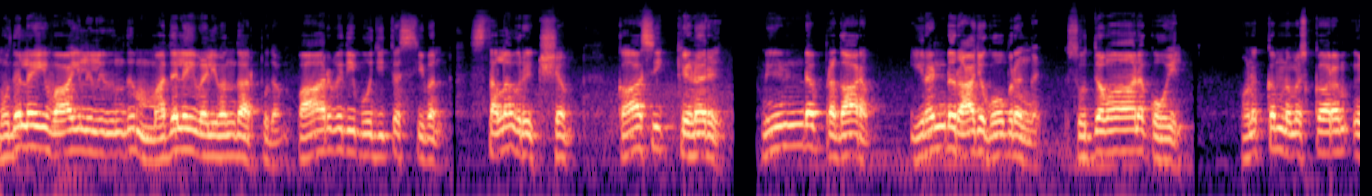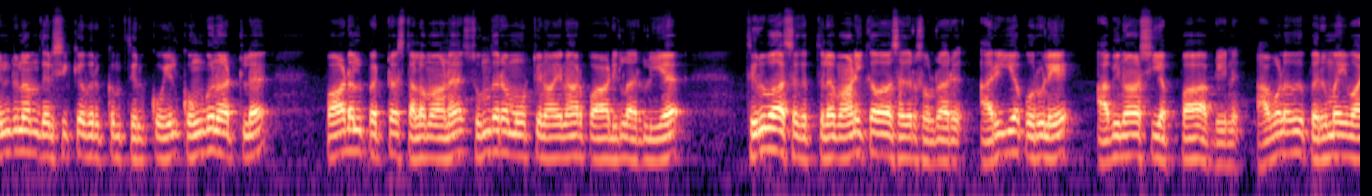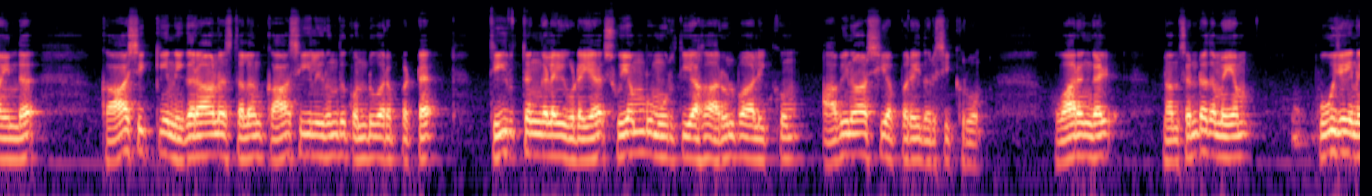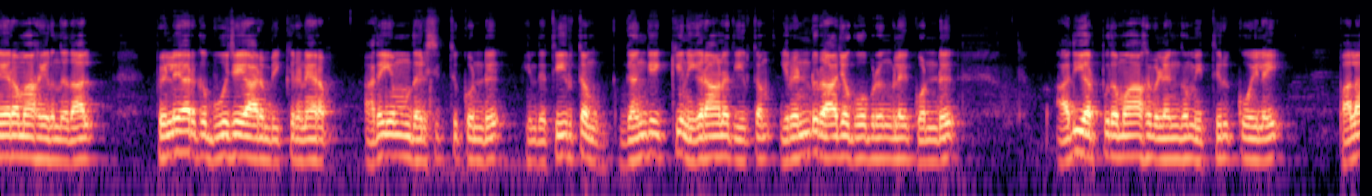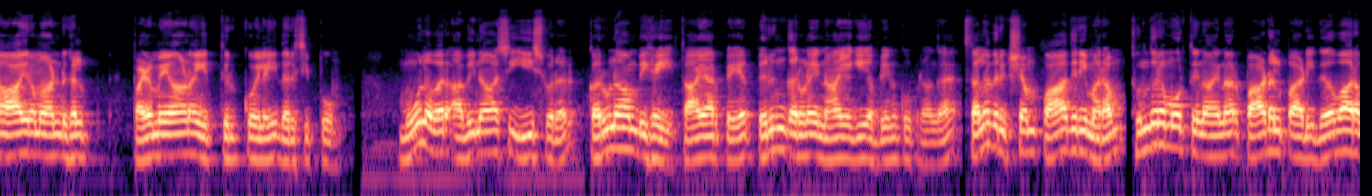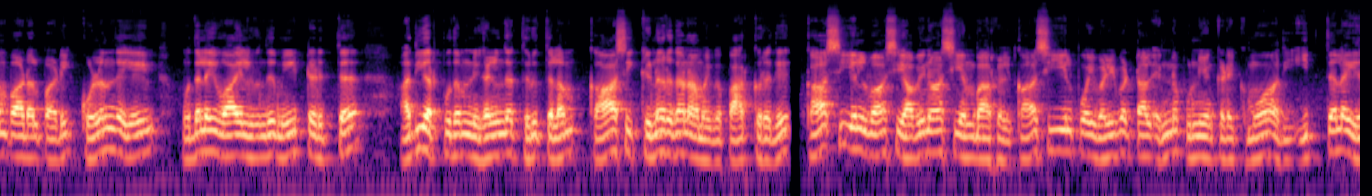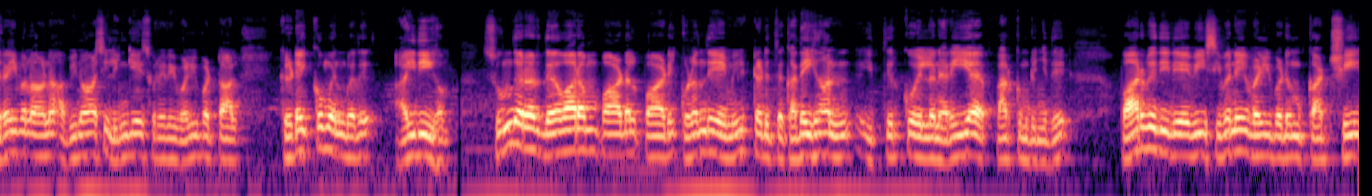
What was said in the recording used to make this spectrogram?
முதலை வாயிலிலிருந்து மதலை வழிவந்த அற்புதம். பார்வதி பூஜித்த சிவன் ஸ்தல விருட்சம் காசி கிணறு நீண்ட பிரகாரம் இரண்டு ராஜகோபுரங்கள் சுத்தமான கோயில். வணக்கம் நமஸ்காரம். இன்று நாம் தரிசிக்கவிருக்கும் திருக்கோயில் கொங்கு நாட்டில் பாடல் பெற்ற ஸ்தலமான சுந்தரமூர்த்தி நாயனார் பாடில் அருளிய திருவாசகத்தில் மாணிக்கவாசகர் சொல்கிறாரு அரிய பொருளே அவினாசியப்பா அப்படின்னு. அவ்வளவு பெருமை வாய்ந்த காசிக்கு நிகரான ஸ்தலம் காசியிலிருந்து கொண்டு வரப்பட்ட தீர்த்தங்களை உடைய சுயம்பு மூர்த்தியாக அருள்பாலிக்கும் அவினாசி அப்பரை தரிசிக்கிறோம். வாருங்கள் நாம் சென்ற சமயம் பூஜை நேரமாக இருந்ததால் பிள்ளையாருக்கு பூஜை ஆரம்பிக்கிற நேரம். அதையும் தரிசித்து கொண்டு இந்த தீர்த்தம் கங்கைக்கு நிகரான தீர்த்தம் இரண்டு ராஜகோபுரங்களை கொண்டு அதி அற்புதமாக விளங்கும் இத்திருக்கோயிலை பல ஆயிரம் ஆண்டுகள் பழமையான இத்திருக்கோயிலை தரிசிப்போம். மூலவர் அவினாசி ஈஸ்வரர் கருணாம்பிகை தாயார் பெயர் பெருங்கருணை நாயகி அப்படின்னு கூப்பிடுறாங்க. ஸ்தல விருட்சம் பாதிரி மரம் சுந்தரமூர்த்தி நாயனார் பாடல் பாடி தேவாரம் பாடல் பாடி குழந்தையை முதலை வாயிலிருந்து மீட்டெடுத்த அதி அற்புதம் நிகழ்ந்த திருத்தலம் காசி கிணறு தான் நாம் இப்போ பார்க்கிறது. காசியில் வாசி அவினாசி என்பார்கள். காசியில் போய் வழிபட்டால் என்ன புண்ணியம் கிடைக்குமோ அது இத்தல இறைவனான அவினாசி லிங்கேஸ்வரரை வழிபட்டால் கிடைக்கும் என்பது ஐதீகம். சுந்தரர் தேவாரம் பாடல் பாடி குழந்தையை மீட்டெடுத்த கதைதான் இத்திருக்கோயிலில் நிறைய பார்க்க முடிஞ்சுது. பார்வதி தேவி சிவனை வழிபடும் காட்சி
